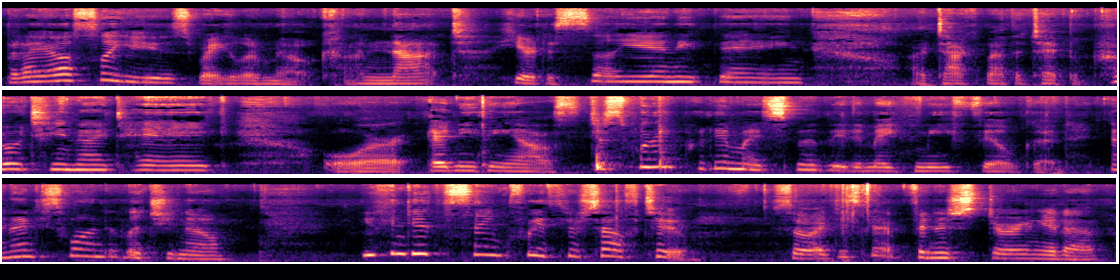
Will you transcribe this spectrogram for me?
but I also use regular milk. I'm not here to sell you anything or talk about the type of protein I take or anything else. Just what I put in my smoothie to make me feel good. And I just wanted to let you know, you can do the same with yourself too. So I just got finished stirring it up.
